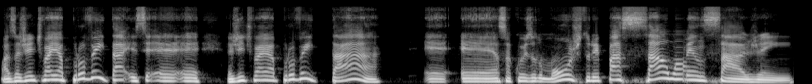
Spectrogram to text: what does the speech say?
Mas a gente vai aproveitar esse, é, é, a gente vai aproveitar é, é essa coisa do monstro e passar uma mensagem.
